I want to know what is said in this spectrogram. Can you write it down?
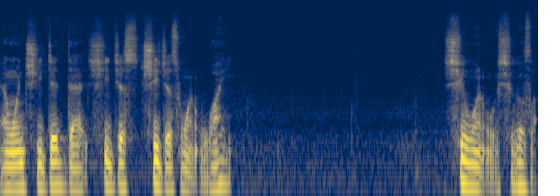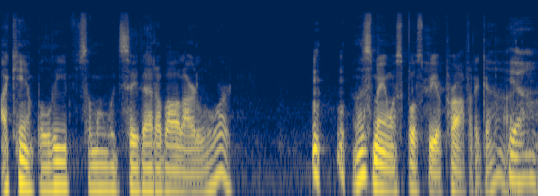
And when she did that, she just she just went white. She went. She goes. I can't believe someone would say that about our Lord. This man was supposed to be a prophet of God. Yeah.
